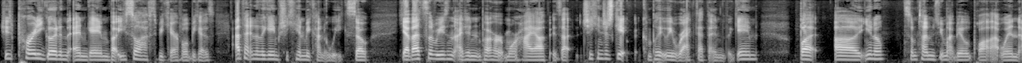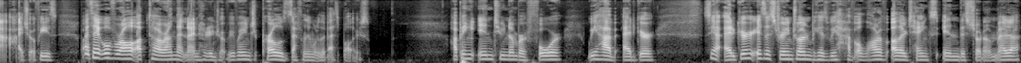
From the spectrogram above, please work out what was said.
she's pretty good in the end game, but you still have to be careful because at the end of the game, she can be kind of weak. So, yeah, that's the reason I didn't put her more high up, is that she can just get completely wrecked at the end of the game. But, uh, you know, sometimes you might be able to pull out that win at high trophies. But I'd say overall, up to around that 900 trophy range, Pearl is definitely one of the best ballers. Hopping into number four, we have Edgar. So yeah, Edgar is a strange one because we have a lot of other tanks in this showdown meta,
